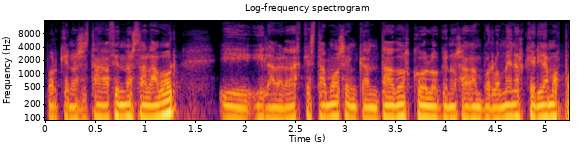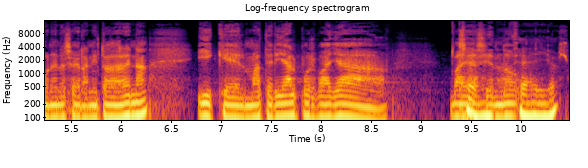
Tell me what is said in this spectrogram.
porque nos están haciendo esta labor y, la verdad es que estamos encantados con lo que nos hagan. Por lo menos queríamos poner ese granito de arena y que el material pues vaya, vaya siendo ellos.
